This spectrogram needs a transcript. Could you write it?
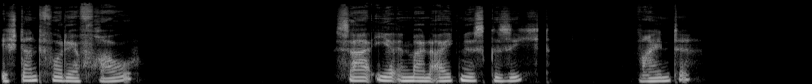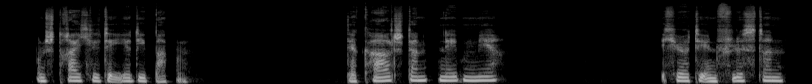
Ich stand vor der Frau, sah ihr in mein eigenes Gesicht, weinte und streichelte ihr die Backen. Der Karl stand neben mir. Ich hörte ihn flüstern.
